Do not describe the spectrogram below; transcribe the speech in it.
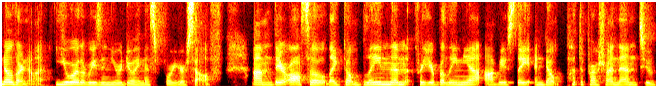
No, they're not. You are the reason you're doing this for yourself. Um, they're also like, don't blame them for your bulimia, obviously, and don't put the pressure on them to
